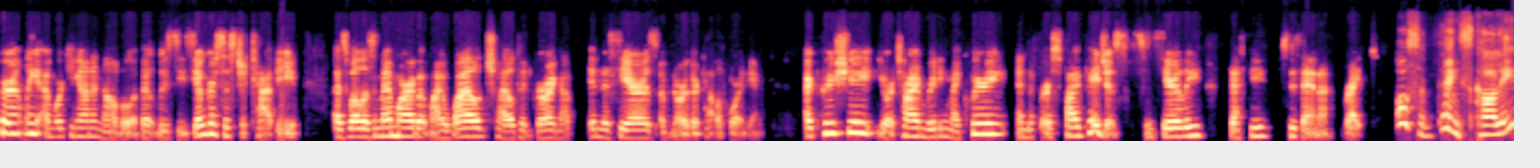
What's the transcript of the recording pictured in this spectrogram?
Currently, I'm working on a novel about Lucy's younger sister, Tabby, as well as a memoir about my wild childhood growing up in the Sierras of Northern California. I appreciate your time reading my query in the first five pages. Sincerely, Jessie Susanna Wright. Awesome. Thanks, Carly.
